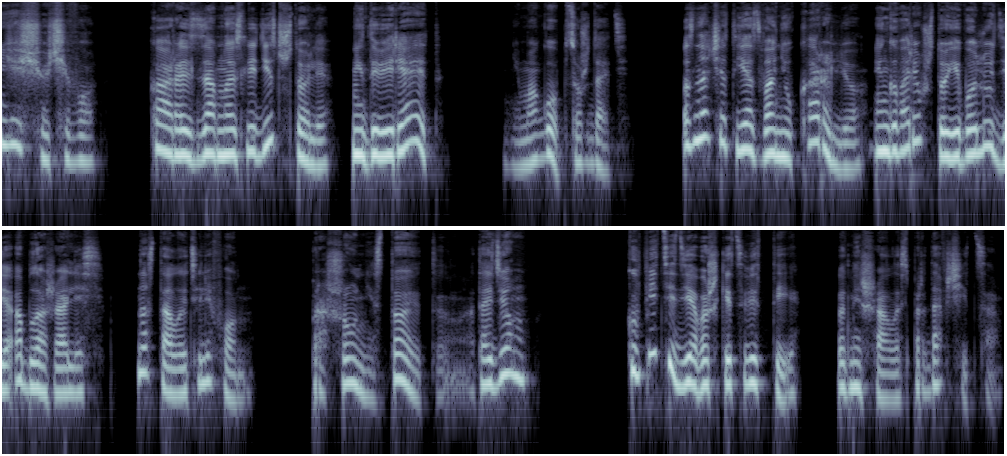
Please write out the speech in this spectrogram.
Еще чего? Кароль за мной следит, что ли? Не доверяет?» «Не могу обсуждать». «Значит, я звоню Каролю и говорю, что его люди облажались». Достала телефон. «Прошу, не стоит. Отойдем. «Купите девушке цветы», — вмешалась продавщица.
